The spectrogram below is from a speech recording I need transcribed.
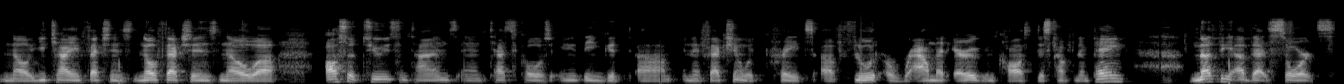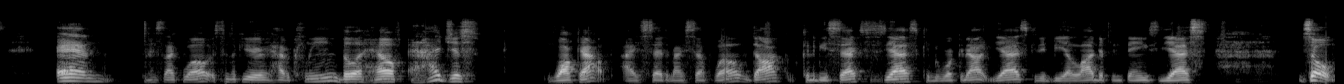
no UTI infections, no infections, no. Uh, also, too, sometimes in testicles, anything good um, an infection would create uh, fluid around that area can cause discomfort and pain. Nothing of that sorts. And it's like, well, it seems like you have a clean bill of health. And I just walk out. I said to myself, well, doc, could it be sex? Yes. Could it be working out? Yes. Could it be a lot of different things? Yes. So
